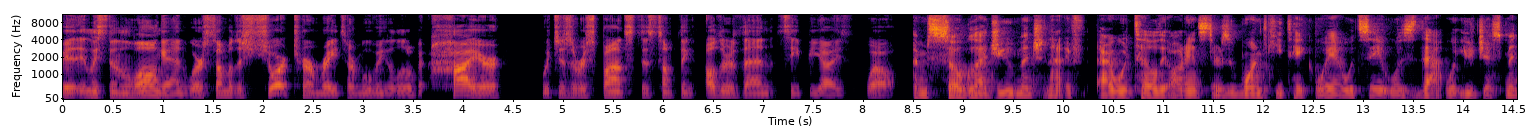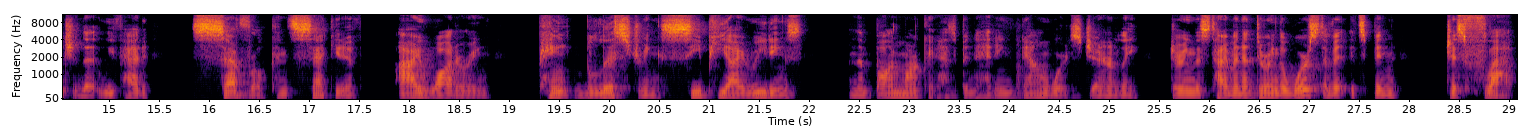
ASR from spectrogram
at least in the long end, where some of the short-term rates are moving a little bit higher, which is a response to something other than CPIs as well. I'm so glad you mentioned that. If I would tell the audience there's one key takeaway, I would say it was that what you just mentioned that we've had several consecutive eye watering, paint blistering CPI readings, and the bond market has been heading downwards generally during this time. And during the worst of it, it's been just flat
